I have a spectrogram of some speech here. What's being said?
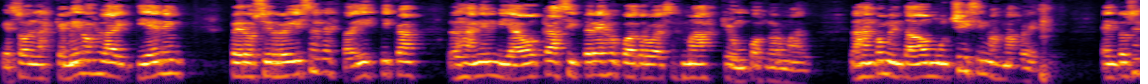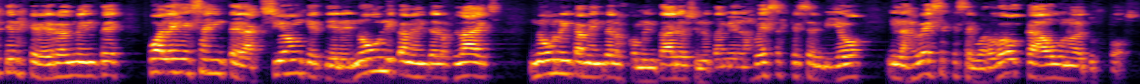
que son las que menos like tienen, pero si revisas la estadística, las han enviado casi tres o cuatro veces más que un post normal. Las han comentado muchísimas más veces. Entonces tienes que ver realmente cuál es esa interacción que tiene, no únicamente los likes, no únicamente los comentarios, sino también las veces que se envió y las veces que se guardó cada uno de tus posts.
